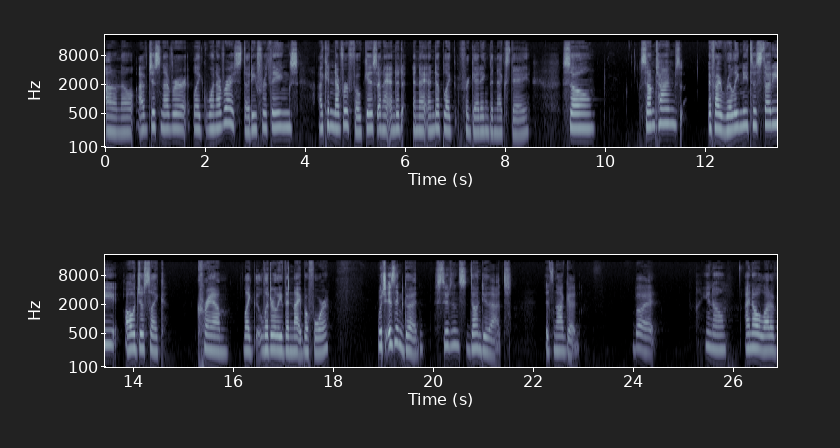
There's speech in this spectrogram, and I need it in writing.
I don't know. I've just never like whenever I study for things, I can never focus, and I ended and I end up like forgetting the next day. So sometimes if I really need to study, I'll just like cram like literally the night before, which isn't good. Students don't do that. It's not good. But you know, I know a lot of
